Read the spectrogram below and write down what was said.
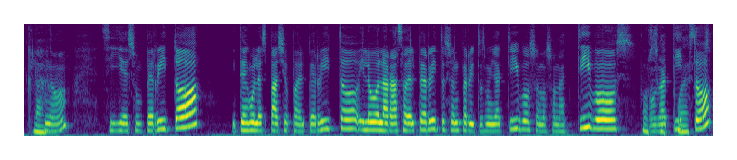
Claro. ¿No? Si es un perrito, y tengo el espacio para el perrito, y luego la raza del perrito, son perritos muy activos o no son activos, Por o gatito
